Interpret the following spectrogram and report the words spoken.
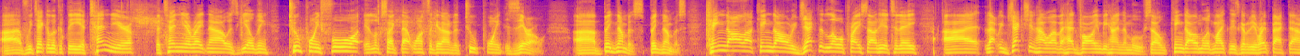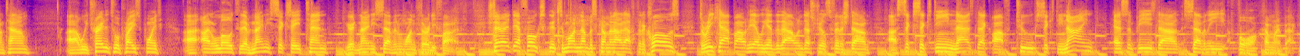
Uh, if we take a look at the 10 year, the 10 year right now is yielding 2.4. It looks like that wants to get down to 2.0. Uh, big numbers, big numbers. King Dollar, King Dollar rejected lower price out here today. Uh, that rejection, however, had volume behind the move. So King Dollar more than likely is going to be right back downtown. Uh, we traded to a price point uh, on a low today of 96,810. You're at 97,135. Stay right there, folks. Get some more numbers coming out after the close. To recap out here, we had the Dow Industrials finish down uh, 616, Nasdaq off 269. S&P's down 74. Come right back.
